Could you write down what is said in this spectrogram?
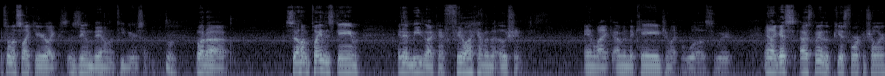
It's almost like you're like zoomed in on the TV or something. Hmm. But uh, so I'm playing this game, and immediately like I feel like I'm in the ocean, and like I'm in the cage. and like, whoa, this is weird. And I guess I was playing with the PS4 controller.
